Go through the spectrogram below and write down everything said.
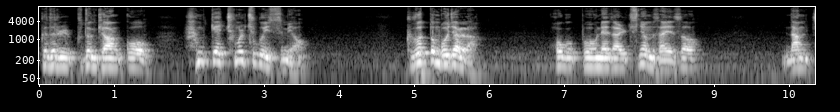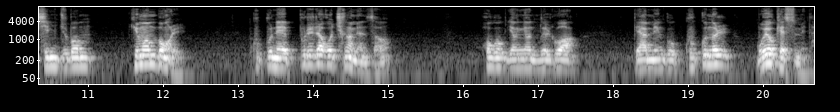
그들을 부둥켜 안고 함께 춤을 추고 있으며 그것도 모자라 호국 보훈의 달 추념사에서 남침 주범 김원봉을 국군의 뿌리라고 칭하면서 호국 영령들과 대한민국 국군을 모욕했습니다.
